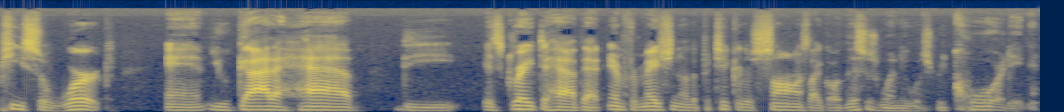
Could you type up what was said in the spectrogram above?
piece of work, and you got to have the it's great to have that information on the particular songs like oh this is when it was recorded.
